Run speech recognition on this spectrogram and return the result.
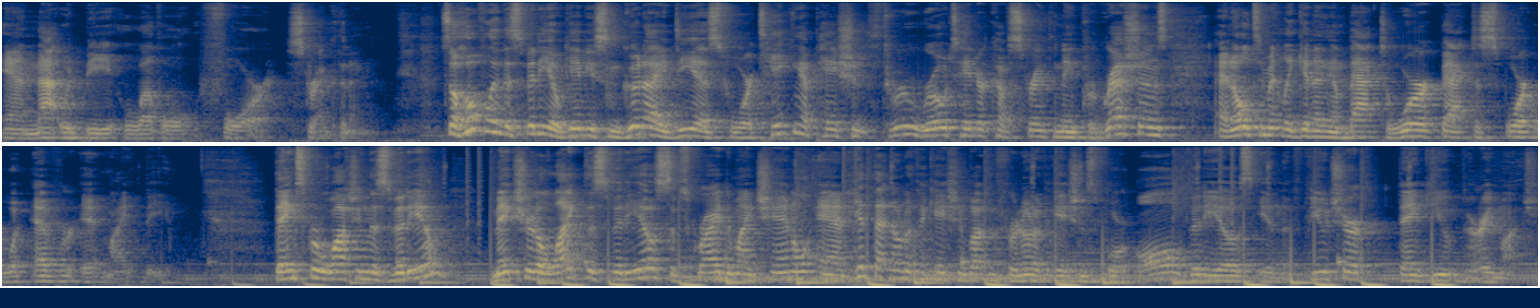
and that would be level four strengthening. So hopefully this video gave you some good ideas for taking a patient through rotator cuff strengthening progressions and ultimately getting them back to work, back to sport, whatever it might be. Thanks for watching this video. Make sure to like this video, subscribe to my channel, and hit that notification button for notifications for all videos in the future. Thank you very much.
